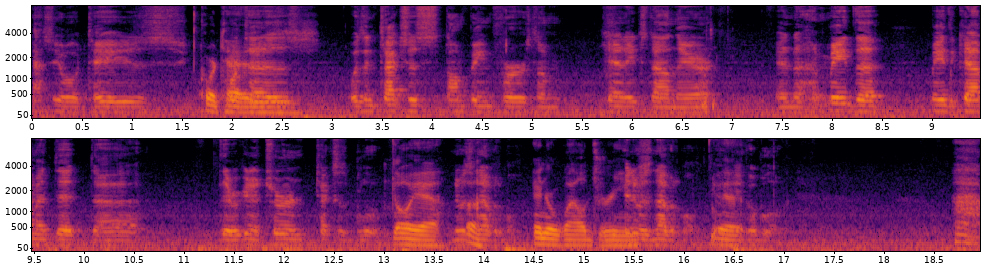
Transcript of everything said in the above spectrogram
Casio Ortiz Cortez. was in Texas stumping for some candidates down there, and uh, made the made the comment that uh, they were going to turn Texas blue. Oh, yeah. It was Ugh, inevitable. inner wild dreams. And it was inevitable. Yeah. go blue. Oh,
